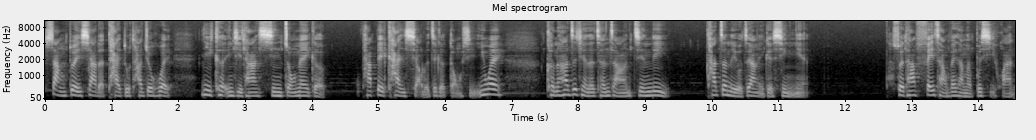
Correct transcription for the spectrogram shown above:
上对下的态度，他就会立刻引起他心中那个他被看小的这个东西，因为可能他之前的成长经历。他真的有这样一个信念，所以他非常非常的不喜欢。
